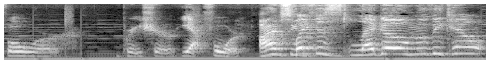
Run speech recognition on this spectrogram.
Four. I'm pretty sure. Yeah, four. I have seen. Wait, does Lego movie count?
